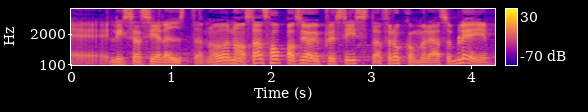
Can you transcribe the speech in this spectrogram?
eh, licensiera ut den? Och någonstans hoppas jag ju på det sista för då kommer det alltså bli...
